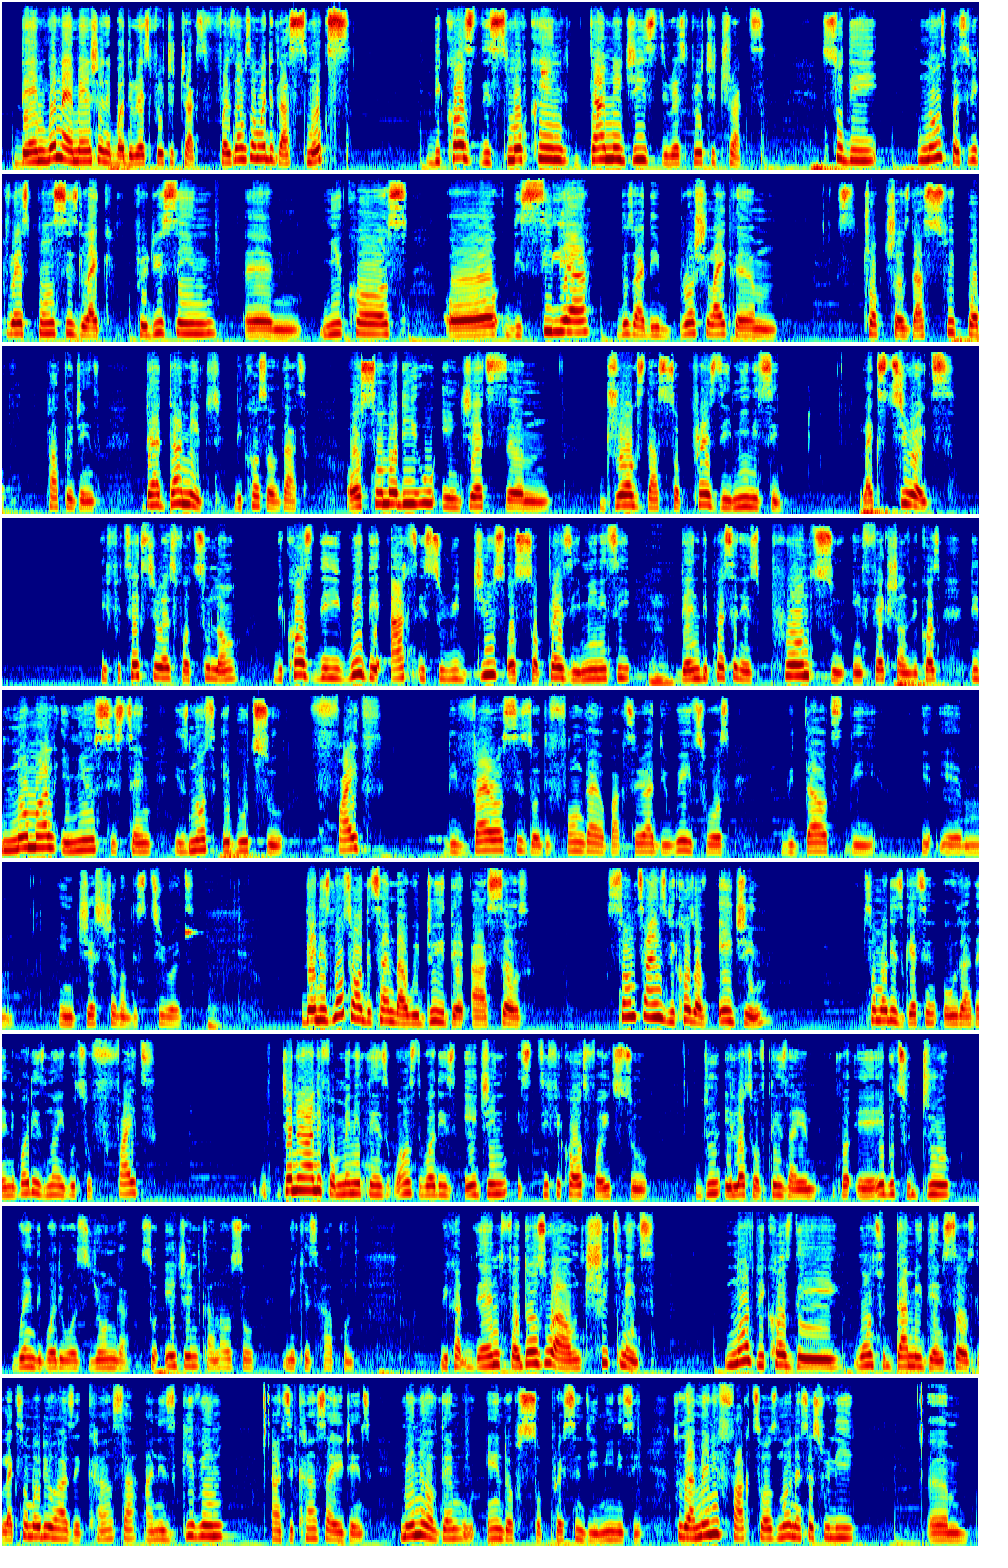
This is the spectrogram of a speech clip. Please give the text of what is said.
then when i mentioned about the respiratory tracts for example somebody that smokes because the smoking damages the respiratory tract so the non-specific responses like producing um, mucus or the cilia those are the brush-like um, structures that sweep up pathogens they are damaged because of that or somebody who injects um, drugs that suppress the immunity, like steroids. If you take steroids for too long, because the way they act is to reduce or suppress the immunity, mm. then the person is prone to infections because the normal immune system is not able to fight the viruses or the fungi or bacteria the way it was without the um, ingestion of the steroids. Mm. Then it's not all the time that we do it ourselves. Sometimes because of aging, somebody is getting older, then the body is not able to fight generally for many things once the body is aging it's difficult for it to do a lot of things that you're able to do when the body was younger so aging can also make it happen we can then for those who are on treatment not because they want to damage themselves like somebody who has a cancer and is given anti-cancer agents many of them will end up suppressing the immunity. So there are many factors not necessarily um,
